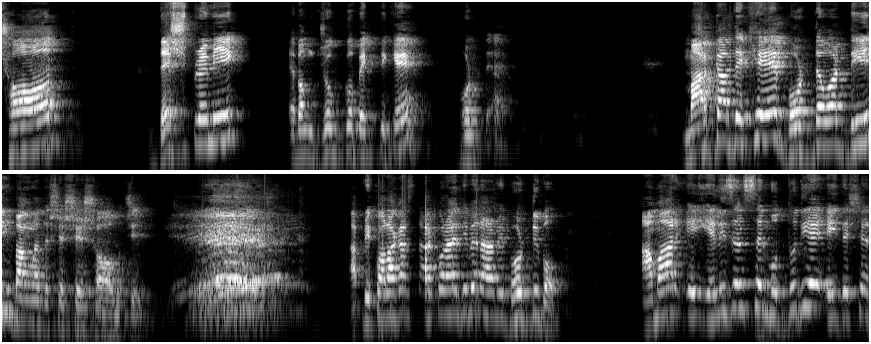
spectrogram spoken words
সৎ, দেশপ্রেমিক এবং যোগ্য ব্যক্তিকে ভোট দেয়া। মার্কা দেখে ভোট দেওয়ার দিন বাংলাদেশে শেষ হওয়া উচিত। আপনি কলা গাছ দাঁড় করায় দিবেন আর আমি ভোট দিব। আমার এই এলিজেন্সের মধ্য দিয়ে এই দেশের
